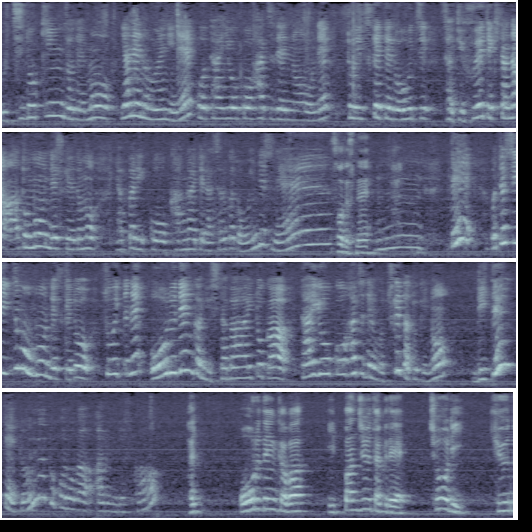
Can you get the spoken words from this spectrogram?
うちの近所でも屋根の上にねこう太陽光発電のをね取り付けてるお家最近増えてきたなと思うんですけれどもやっぱりこう考えてらっしゃる方多いんですね。そうですね。うん。で私いつも思うんですけどそういったねオール電化にした場合とか太陽光発電をつけた時の利点ってどんなところがあるんですか？はい。オール電化は一般住宅で調理給湯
